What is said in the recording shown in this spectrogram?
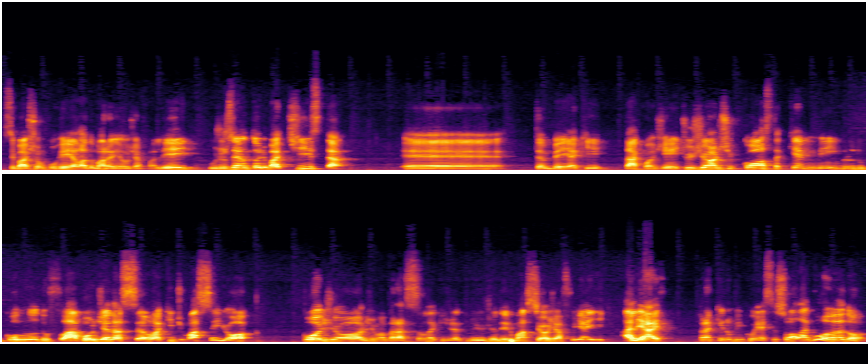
Sebastião Correia, lá do Maranhão, já falei. O José Antônio Batista, é, também aqui tá com a gente. O Jorge Costa, que é membro do Coluna do Fla. Bom dia, nação, aqui de Maceió. Pô, Jorge, um abração daqui direto do Rio de Janeiro. Maceió, já fui aí. Aliás, para quem não me conhece, eu sou alagoano, ó.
